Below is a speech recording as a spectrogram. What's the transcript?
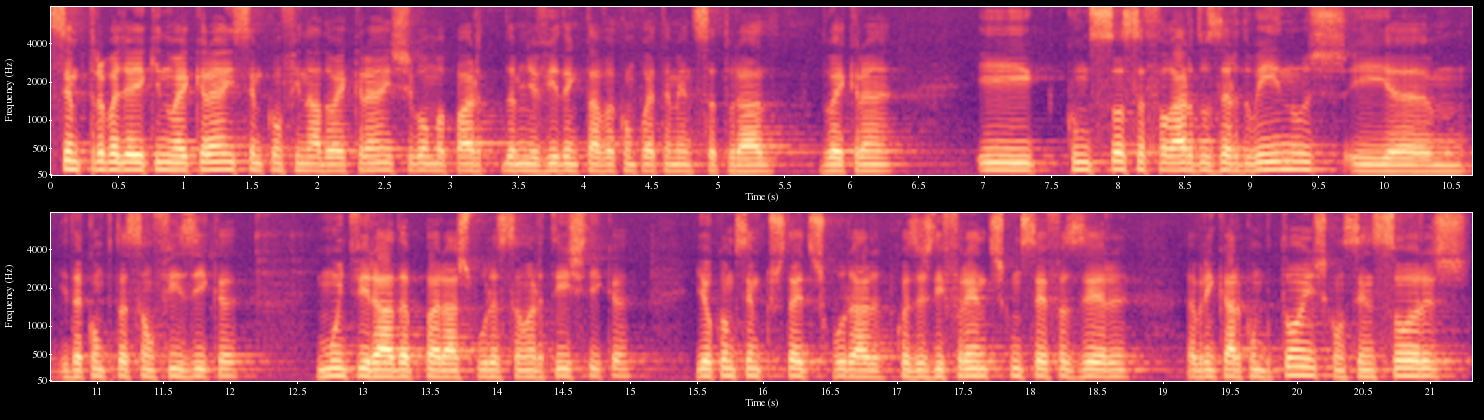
sempre trabalhei aqui no ecrã e sempre confinado ao ecrã e chegou uma parte da minha vida em que estava completamente saturado do ecrã e começou-se a falar dos arduinos e, um, ehm, e da computação física muito virada para a exploração artística. E eu, como sempre gostei de explorar coisas diferentes, comecei a fazer, a brincar com botões, com sensores,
